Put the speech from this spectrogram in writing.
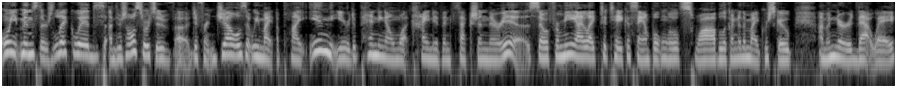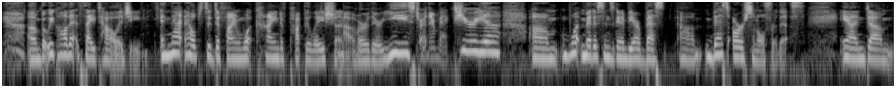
ointments, there's liquids, and there's all sorts of uh, different gels that we might apply in the ear depending on what kind of infection there is. So for me, I like to take a sample, a little swab, look under the microscope. I'm a nerd that way, um, but we call that cytology, and that helps to define what kind of population. Are there yeast? Are there bacteria? Um, what medicine is going to be our best um, best arsenal for this? And um,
